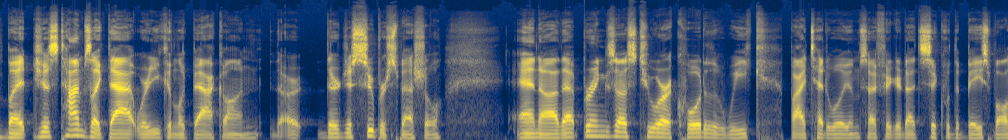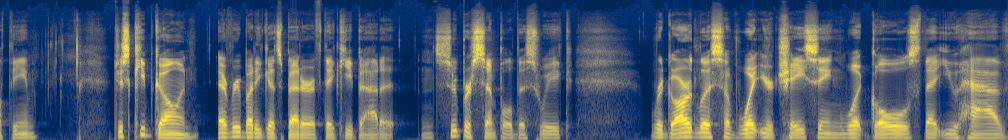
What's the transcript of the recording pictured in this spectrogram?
But just times like that where you can look back on are they're just super special. And uh, that brings us to our quote of the week by Ted Williams. I figured I'd stick with the baseball theme. Just keep going. Everybody gets better if they keep at it. And it's super simple this week. Regardless of what you're chasing, what goals that you have,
